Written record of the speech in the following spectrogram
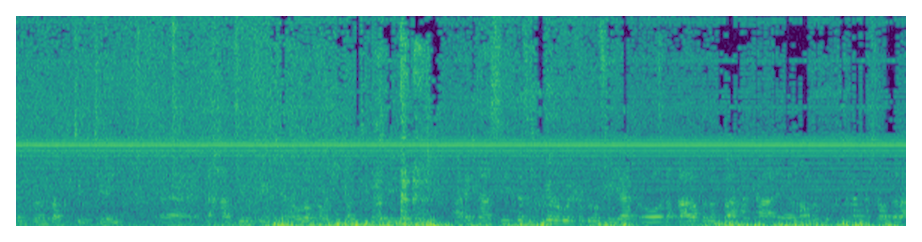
dad badan baa ku tegi jiray dhakhaatiir u tegi jiray hawlo kala shaqo tegi jiray. Arrintaasi dadka garow way ka dhoofayaan oo dhaqaalo badan baa halkaa maamulka puntland ka soo gala.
